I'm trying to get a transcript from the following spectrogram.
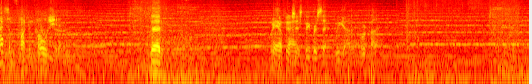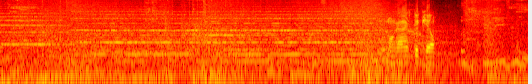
That's some fucking bullshit. Dead. We Yeah, can finish this 3%. We got it. We're fine. Come on, guys. Good kill. Leave me.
